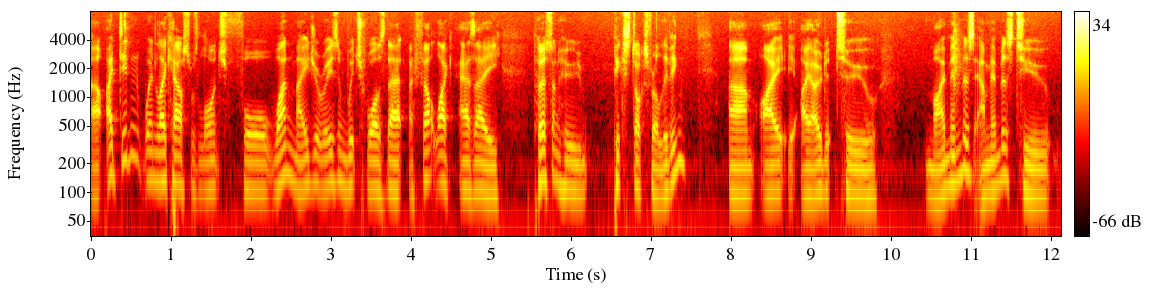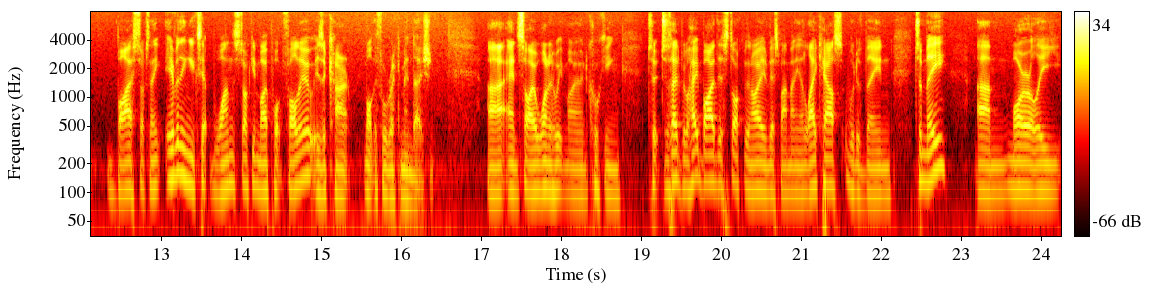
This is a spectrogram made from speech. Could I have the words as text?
Uh, I didn't when Lake House was launched for one major reason, which was that I felt like as a person who picks stocks for a living, um, I I owed it to my members, our members, to buy stocks. I think everything except one stock in my portfolio is a current Motley Fool recommendation. Uh, and so I wanted to eat my own cooking. To, to say to people, hey, buy this stock, then I invest my money in Lake House would have been, to me, um, morally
